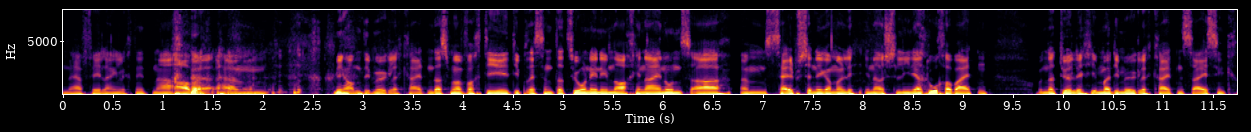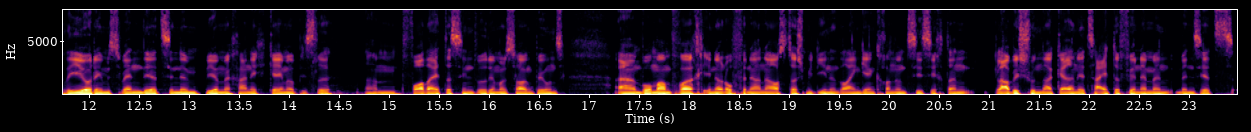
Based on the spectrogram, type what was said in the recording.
naja, fehl eigentlich nicht, nein, aber ähm, wir haben die Möglichkeiten, dass wir einfach die, die Präsentationen im Nachhinein uns äh, ähm, selbstständig einmal in erster Linie durcharbeiten und natürlich immer die Möglichkeiten, sei es in Kri oder im Sven, die jetzt in dem Biomechanik-Game ein bisschen ähm, Vorreiter sind, würde ich mal sagen, bei uns, ähm, wo man einfach in einen offenen Austausch mit ihnen reingehen kann und sie sich dann, glaube ich, schon auch gerne Zeit dafür nehmen, wenn sie jetzt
